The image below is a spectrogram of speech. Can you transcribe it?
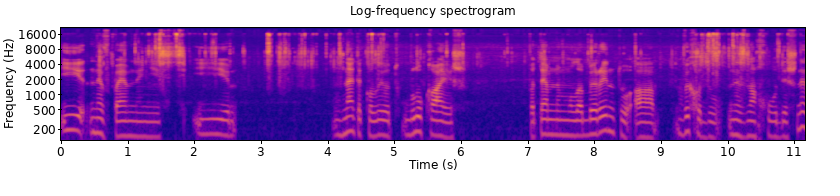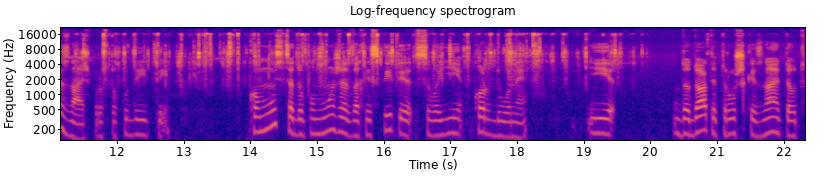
і невпевненість, і, знаєте, коли от блукаєш по темному лабіринту, а виходу не знаходиш, не знаєш просто, куди йти. Комусь це допоможе захистити свої кордони і додати трошки, знаєте, от,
